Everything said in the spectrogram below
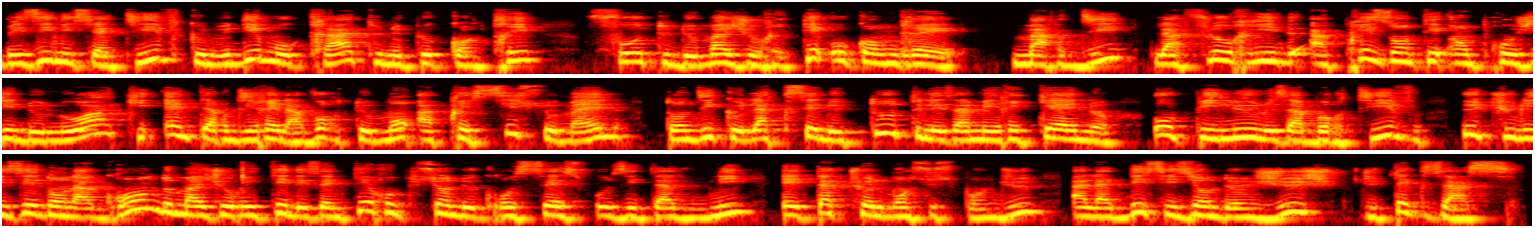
Des initiatives que le démocrate ne peut contrer faute de majorité au Congrès. Mardi, la Floride a présenté un projet de loi qui interdirait l'avortement après six semaines, tandis que l'accès de toutes les Américaines aux pilules abortives, utilisées dans la grande majorité des interruptions de grossesse aux États-Unis, est actuellement suspendu à la décision d'un juge du Texas.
